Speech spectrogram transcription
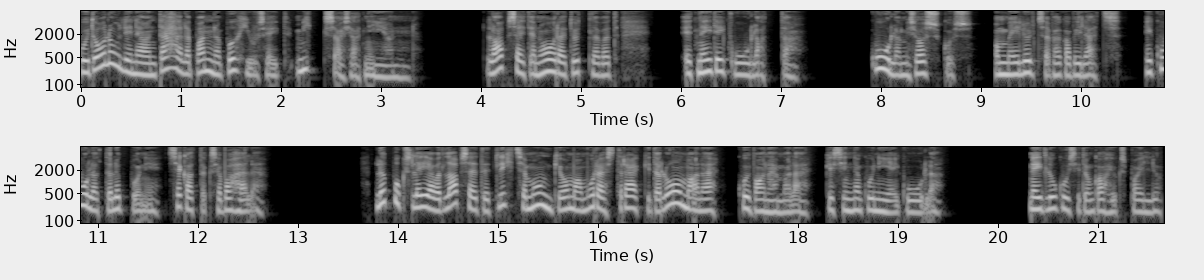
kuid oluline on tähele panna põhjuseid, miks asjad nii on. lapsed ja noored ütlevad, et neid ei kuulata. kuulamisoskus on meil üldse väga vilets, ei kuulata lõpuni, segatakse vahele lõpuks leiavad lapsed, et lihtsam ongi oma murest rääkida loomale kui vanemale, kes sind nagunii ei kuula. Neid lugusid on kahjuks palju.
